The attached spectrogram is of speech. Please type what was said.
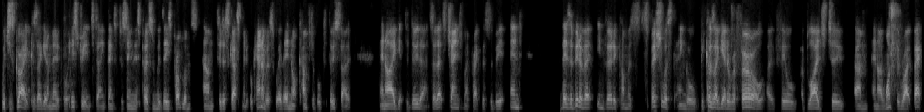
which is great because I get a medical history and saying, thanks for seeing this person with these problems um, to discuss medical cannabis where they're not comfortable to do so. And I get to do that. So that's changed my practice a bit. And there's a bit of an inverted commas specialist angle because I get a referral. I feel obliged to, um, and I want to write back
